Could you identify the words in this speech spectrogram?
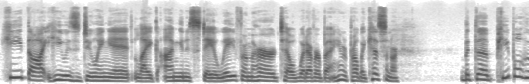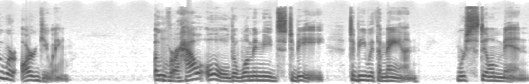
he thought he was doing it like, I'm going to stay away from her till whatever, but he was probably kissing her. But the people who were arguing over mm-hmm. how old a woman needs to be to be with a man were still men.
